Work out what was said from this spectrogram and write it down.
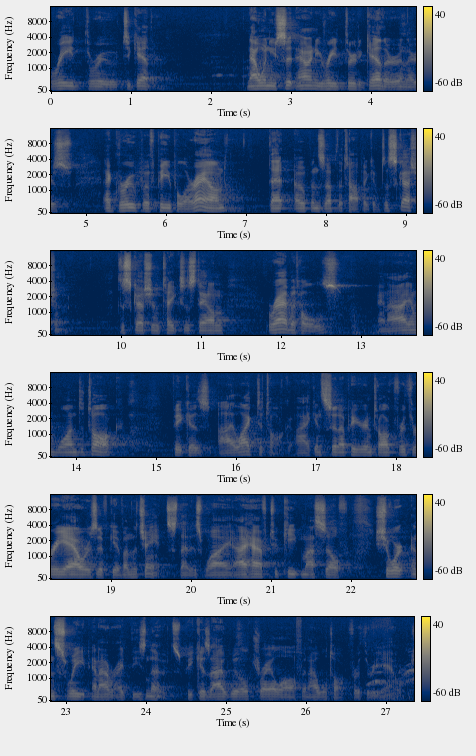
read through together. Now, when you sit down and you read through together and there's a group of people around, that opens up the topic of discussion. Discussion takes us down rabbit holes, and I am one to talk because I like to talk. I can sit up here and talk for three hours if given the chance. That is why I have to keep myself short and sweet and I write these notes because I will trail off and I will talk for three hours.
